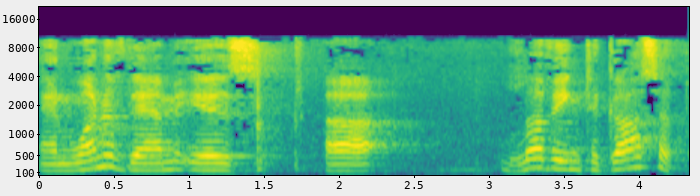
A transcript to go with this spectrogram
And one of them is uh, loving to gossip.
